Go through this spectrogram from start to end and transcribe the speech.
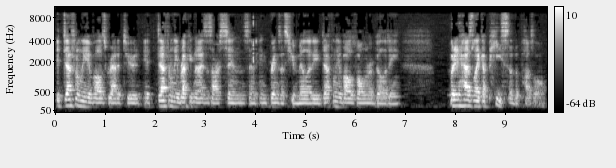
It definitely involves gratitude. It definitely recognizes our sins and, and brings us humility. Definitely involves vulnerability. But it has like a piece of the puzzle.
